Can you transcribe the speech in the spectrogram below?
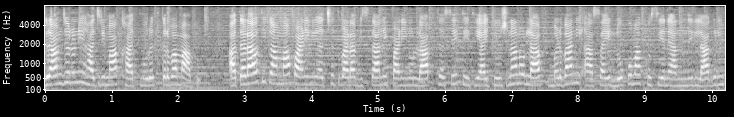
ગ્રામજનોની હાજરીમાં ખાતમુહૂર્ત કરવામાં આવ્યું. આ તળાવથી ગામમાં પાણીની અછતવાળા વિસ્તારને પાણીનો લાભ થશે, તેથી આ યોજનાનો લાભ મળવાની આશાએ લોકોમાં ખુશી અને આનંદની લાગણી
